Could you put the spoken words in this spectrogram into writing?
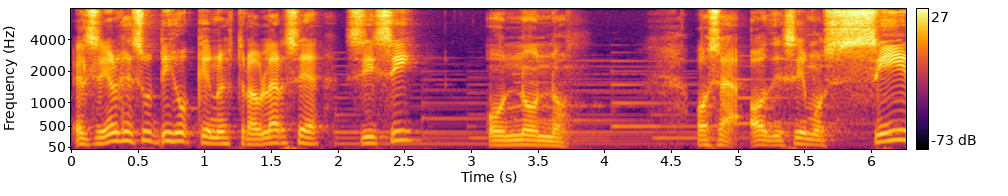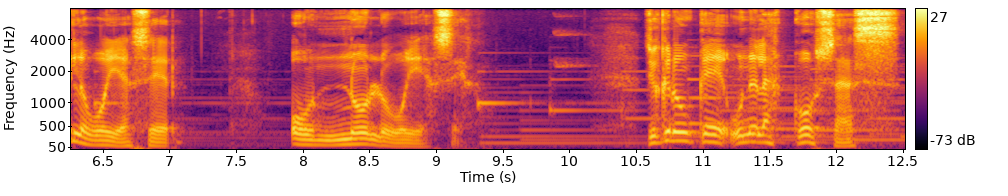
El Señor Jesús dijo que nuestro hablar sea sí, sí o no, no. O sea, o decimos sí lo voy a hacer o no lo voy a hacer. Yo creo que una de las cosas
